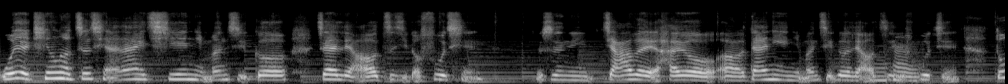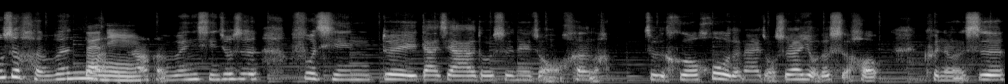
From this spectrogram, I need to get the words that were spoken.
我也听了之前那一期你们几个在聊自己的父亲，就是你贾伟还有呃丹尼，你们几个聊自己父亲、嗯、都是很温暖、很温馨，就是父亲对大家都是那种很。就是呵护的那一种，虽然有的时候可能是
